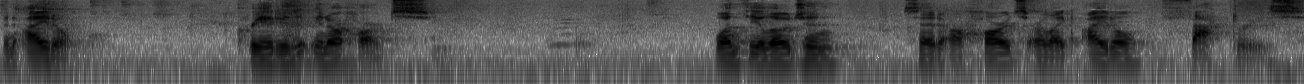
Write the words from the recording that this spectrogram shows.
an idol created in our hearts. One theologian said, Our hearts are like idol factories.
